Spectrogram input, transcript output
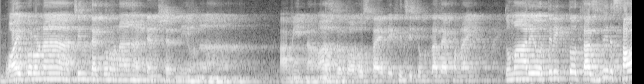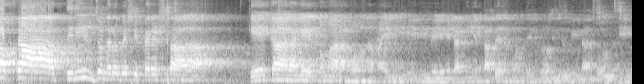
ভয় করো না, চিন্তা করো না টেনশন নিও না। আমি নামাজরত অবস্থায় দেখেছি, তোমরা দেখো নাই। তোমার এই অতিরিক্ত তাজবির সওয়াবটা 30 জনেরও বেশি ফেরেশতা। কে কার আগে তোমার আমল নামাই লিখে দিবে, এটা নিয়ে তাদের মধ্যে প্রতিযোগিতা চলছিল।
